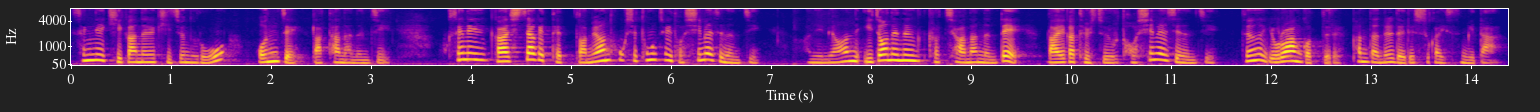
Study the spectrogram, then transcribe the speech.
생리 기간을 기준으로 언제 나타나는지, 생리가 시작이 됐다면 혹시 통증이 더 심해지는지, 아니면 이전에는 그렇지 않았는데 나이가 들수록 더 심해지는지 등 이러한 것들을 판단을 내릴 수가 있습니다.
